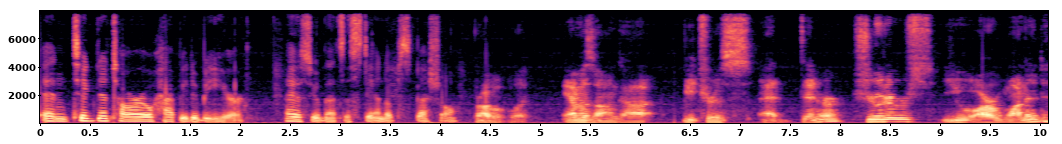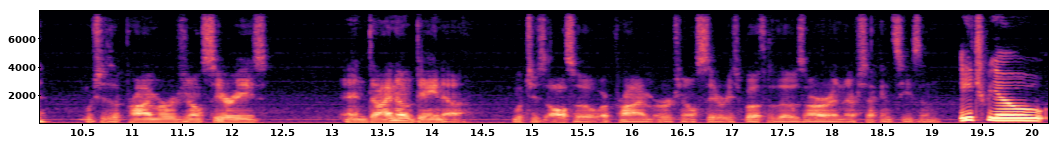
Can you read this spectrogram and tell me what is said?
and Tig Notaro, Happy to Be Here. I assume that's a stand up special. Probably. Amazon got Beatriz at Dinner, Shooters, You Are Wanted, which is a Prime original series, and Dino Dana, which is also a Prime original series. Both of those are in their second season. HBO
